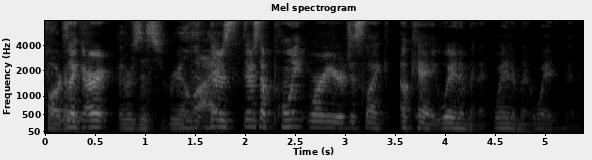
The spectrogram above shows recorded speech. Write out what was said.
part it's of like are or is this real life? there's there's a point where you're just like okay wait a minute wait a minute wait a minute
